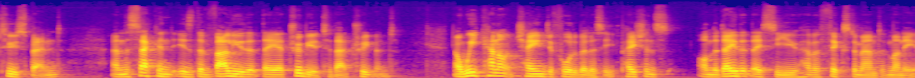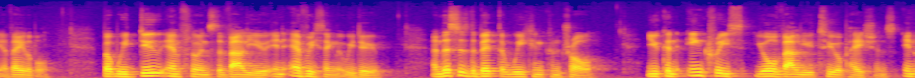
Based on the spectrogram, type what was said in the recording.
to spend? And the second is the value that they attribute to that treatment. Now, we cannot change affordability. Patients on the day that they see you have a fixed amount of money available. But we do influence the value in everything that we do. And this is the bit that we can control. You can increase your value to your patients in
